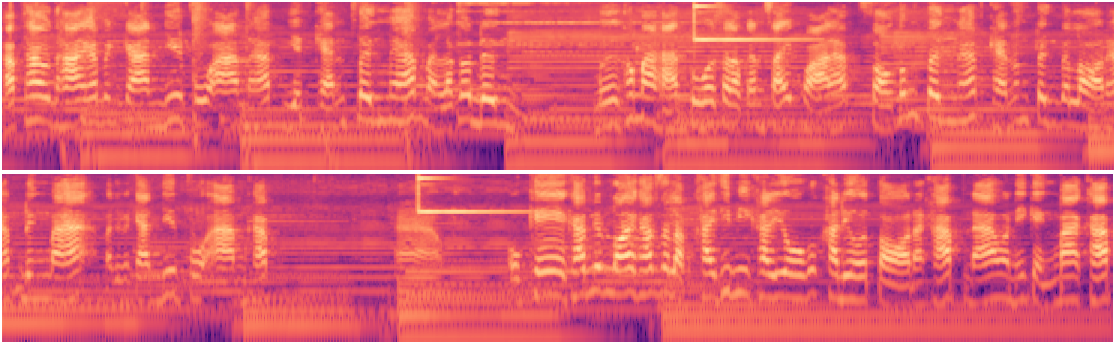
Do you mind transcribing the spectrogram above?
ครับท่าสุดท้ายครับเป็นการยืดฟูอาร์มนะครับเหยียดแขนตึงนะครับแล้วก็ดึงมือเข้ามาหาตัวสลับกันซ้ายขวานะครับศอกต้องตึงนะครับแขนต้องตึงตลอดนะครับดึงมาฮะมันจะเป็นการยืดโฟอาร์มครับอ่าโอเคครับเรียบร้อยครับสำหรับใครที่มีคาร์ดิโอก็คาร์ดิโอต่อนะครับนะวันนี้เก่งมากครับ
